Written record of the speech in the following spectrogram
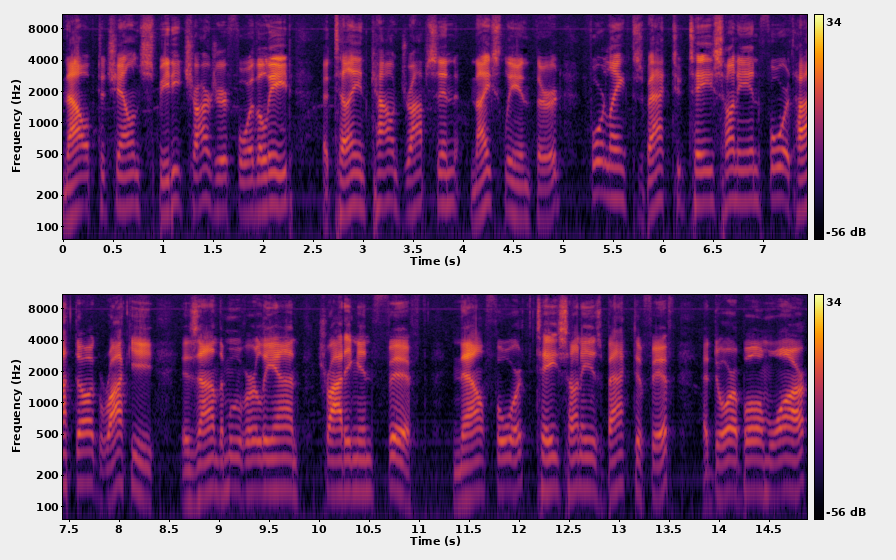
now up to challenge Speedy Charger for the lead. Italian Count drops in nicely in third. Four lengths back to Taste Honey in fourth. Hot Dog Rocky is on the move early on, trotting in fifth. Now fourth. Taste Honey is back to fifth. Adorable Amoir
